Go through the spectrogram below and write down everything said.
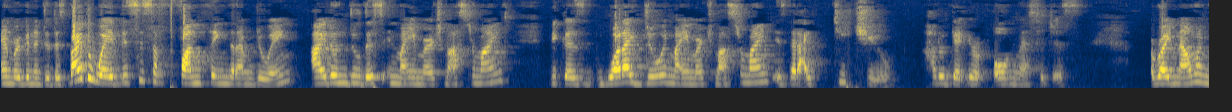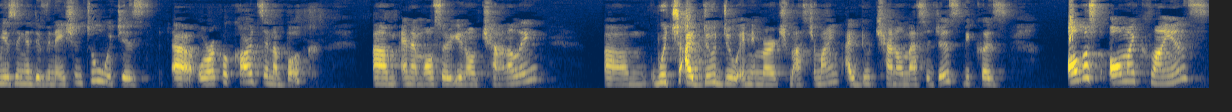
And we're going to do this. By the way, this is a fun thing that I'm doing. I don't do this in my Emerge Mastermind because what I do in my Emerge Mastermind is that I teach you how to get your own messages. Right now, I'm using a divination tool, which is uh, oracle cards in a book, um, and I'm also, you know, channeling, um, which I do do in Emerge Mastermind. I do channel messages because almost all my clients,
